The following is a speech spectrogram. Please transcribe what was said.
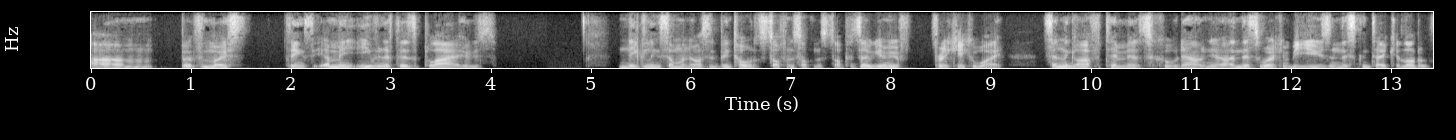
Um, but for most things. I mean, even if there's a player who's niggling someone else, has been told to stop and stop and stop, instead of giving a free kick away, send the guy for 10 minutes to cool down, you know, and this it can be used, and this can take a lot of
